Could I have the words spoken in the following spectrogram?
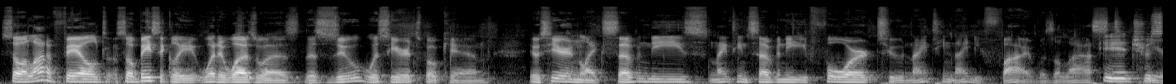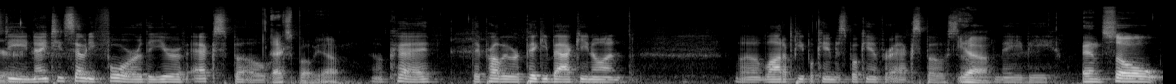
So a lot of failed. So basically, what it was was the zoo was here in Spokane. It was here in like seventies, nineteen seventy four to nineteen ninety five was the last Interesting. year. 1974, the year of Expo. expo. Yeah, Okay. They probably were piggybacking on well, a lot of people came to Spokane for Expo. So Yeah. maybe. and so,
